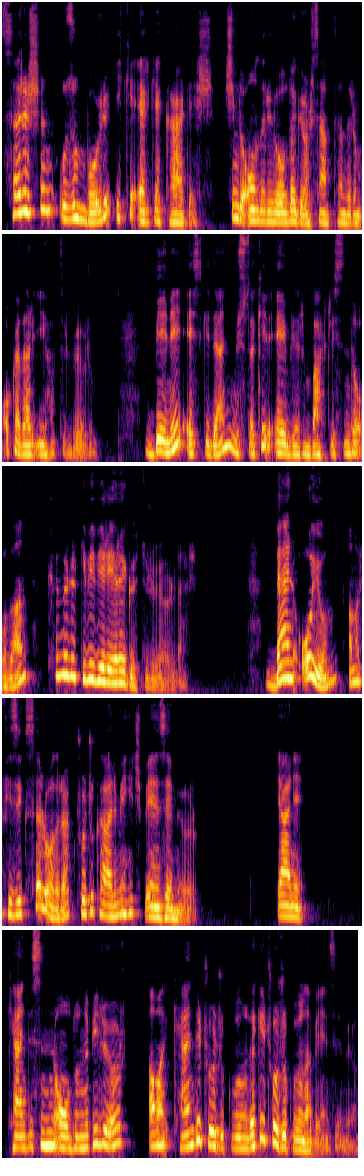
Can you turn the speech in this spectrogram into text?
Sarışın uzun boylu iki erkek kardeş. Şimdi onları yolda görsem tanırım o kadar iyi hatırlıyorum. Beni eskiden müstakil evlerin bahçesinde olan kömürlük gibi bir yere götürüyorlar. Ben oyum ama fiziksel olarak çocuk halime hiç benzemiyorum. Yani kendisinin olduğunu biliyor ama kendi çocukluğundaki çocukluğuna benzemiyor.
